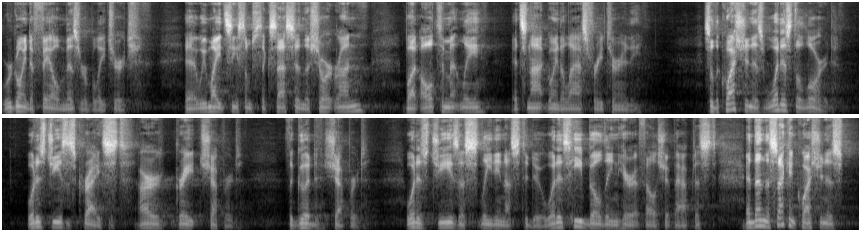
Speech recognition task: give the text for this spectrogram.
we're going to fail miserably, church. We might see some success in the short run, but ultimately, it's not going to last for eternity. So the question is what is the Lord? What is Jesus Christ, our great shepherd, the good shepherd? What is Jesus leading us to do? What is he building here at Fellowship Baptist? And then the second question is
